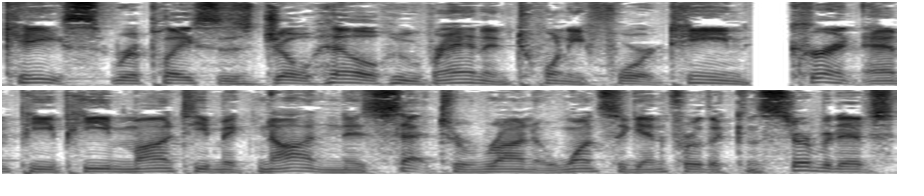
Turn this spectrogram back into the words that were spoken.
Case replaces Joe Hill, who ran in 2014. Current MPP Monte McNaughton is set to run once again for the Conservatives,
